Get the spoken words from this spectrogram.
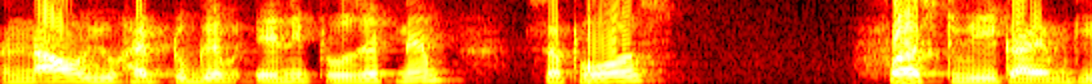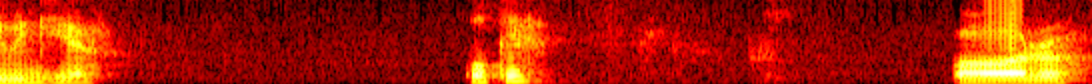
And now you have to give any project name. Suppose first week I am giving here. Okay or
